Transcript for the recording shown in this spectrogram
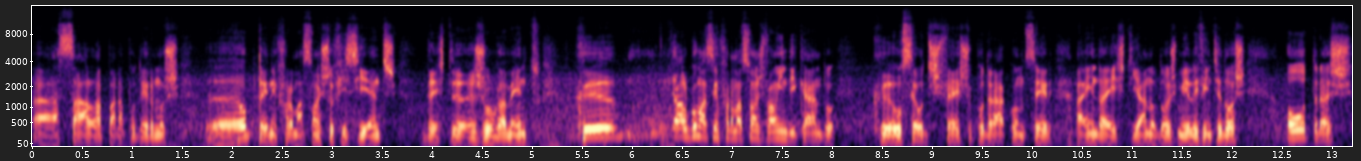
à sala para podermos eh, obter informações suficientes deste julgamento, que algumas informações vão indicando que o seu desfecho poderá acontecer ainda este ano, 2022. Outras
